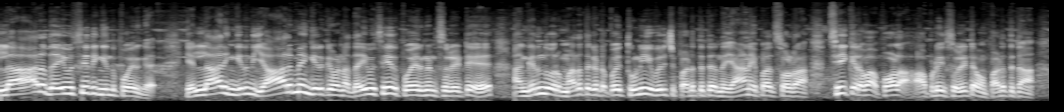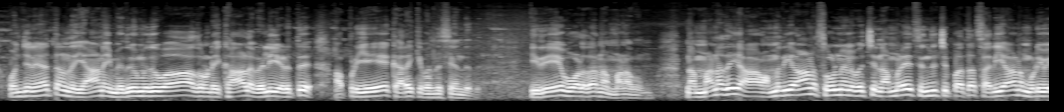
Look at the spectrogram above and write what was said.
எல்லாரும் தயவு செய்து இங்கேருந்து போயிருங்க. எல்லாரும் இங்கேருந்து யாருமே இங்கே இருக்க வேண்டாம். தயவு செய்து போயிருங்கன்னு சொல்லிட்டு அங்கேருந்து ஒரு மரத்துக்கிட்ட போய் துணியை விரித்து படுத்துட்டு அந்த யானை பார்த்து சொல்கிறான் சீக்கிரம் போகலாம் அப்படின்னு சொல்லிட்டு அவன் படுத்துட்டான். கொஞ்ச நேரத்தில் அந்த யானை மெது மெதுவாக அதனுடைய காலை வெளியே எடுத்து அப்படியே கரைக்கு வந்து சேர்ந்தது. இதே போல தான் நம் மனமும். நம் மனதை அமைதியான சூழ்நிலை வச்சு நம்மளே சிந்திச்சு பார்த்தா சரியான முடிவை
